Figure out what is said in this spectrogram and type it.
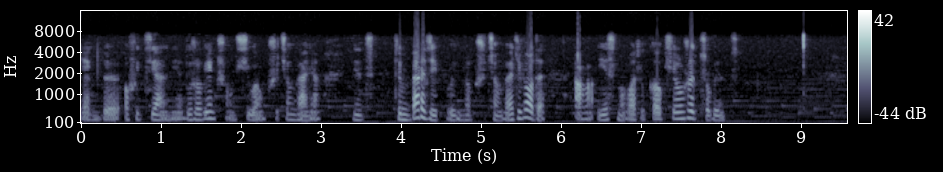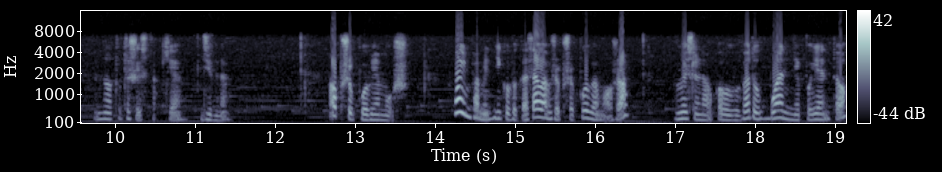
jakby oficjalnie dużo większą siłę przyciągania, więc tym bardziej powinno przyciągać wodę, a jest mowa tylko o księżycu, więc no to też jest takie dziwne. O przypływie mórz. W moim pamiętniku wykazałem, że przepływy morza w myśl naukowych wywodów błędnie pojęto,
